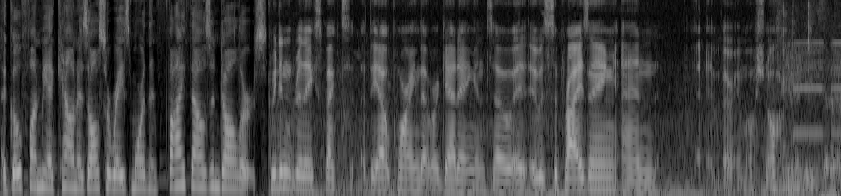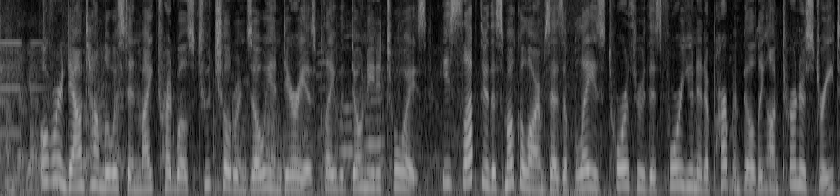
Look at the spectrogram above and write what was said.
A GoFundMe account has also raised more than $5,000. We didn't really expect the outpouring that we're getting, and so it, it was surprising and very emotional. Over in downtown Lewiston, Mike Treadwell's two children, Zoe and Darius, play with donated toys. He slept through the smoke alarms as a blaze tore through this four-unit apartment building on Turner Street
